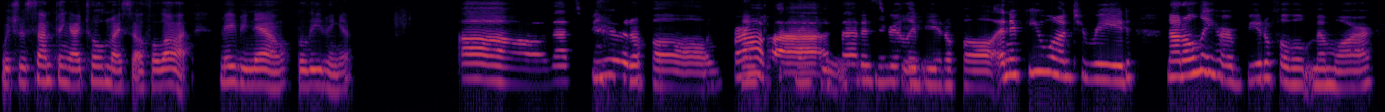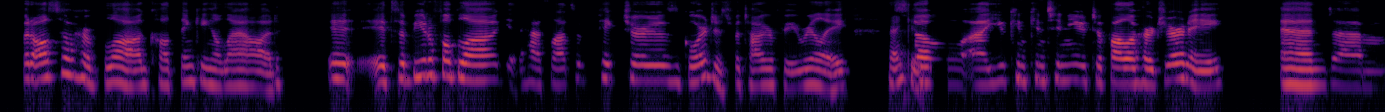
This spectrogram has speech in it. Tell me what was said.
which was something I told myself a lot, maybe now believing it. Oh, that's beautiful. Brava. Thank you. That is Thank really you. beautiful. And if you want to read not only her beautiful memoir, but also her blog called Thinking Aloud, it, it's a beautiful blog. It has lots of pictures, gorgeous photography, really. Thank you. So uh, you can continue to follow her journey and um,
